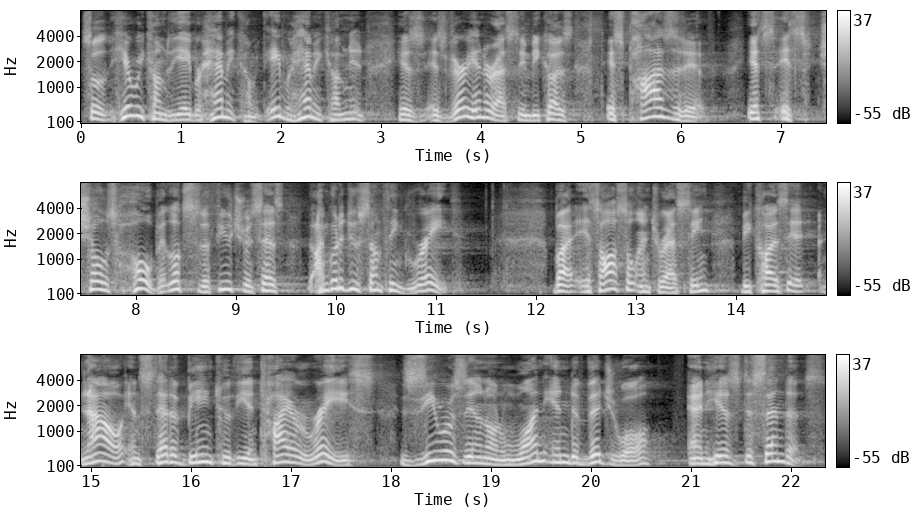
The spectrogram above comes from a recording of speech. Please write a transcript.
So here we come to the Abrahamic covenant. The Abrahamic covenant is, is very interesting because it's positive. It's, it shows hope. It looks to the future and says, I'm going to do something great. But it's also interesting because it now, instead of being to the entire race, zeroes in on one individual and his descendants.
